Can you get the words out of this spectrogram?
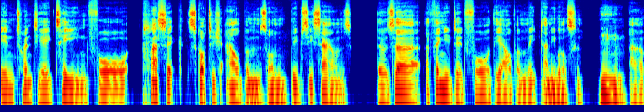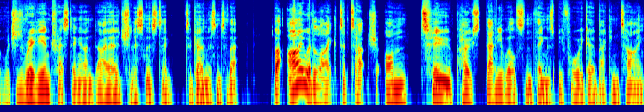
in 2018 for classic Scottish albums on BBC Sounds. There was a, a thing you did for the album Meet Danny Wilson, Mm. uh, which is really interesting, and I urge listeners to, to go and listen to that. But I would like to touch on two post Danny Wilson things before we go back in time.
